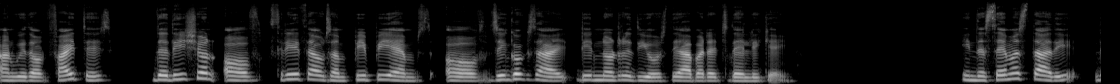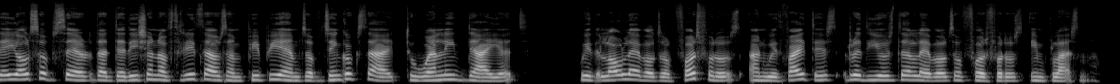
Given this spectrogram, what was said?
and without phytase, the addition of 3000 ppm of zinc oxide did not reduce the average daily gain. In the same study, they also observed that the addition of 3000 ppm of zinc oxide to weanling diets with low levels of phosphorus and with phytase reduced the levels of phosphorus in plasma.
